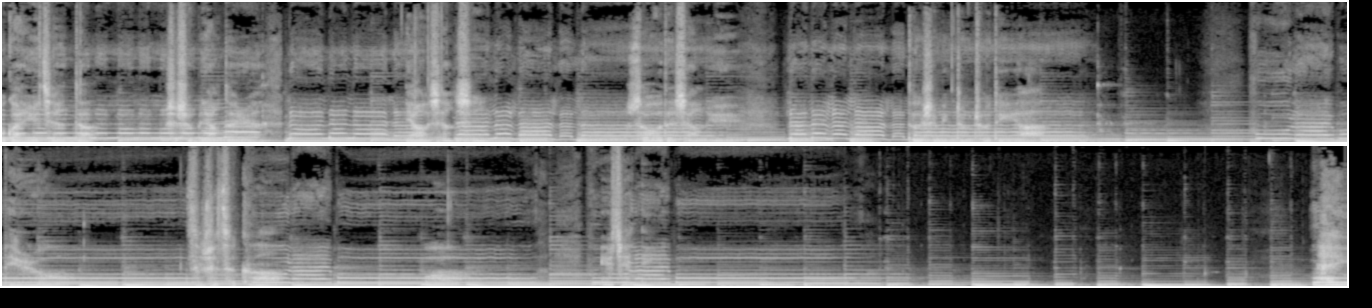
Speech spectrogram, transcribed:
不管遇见的是什么样的人，你要相信。所有的相遇都是命中注定啊！比如此时此刻，遇见你。嘿，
